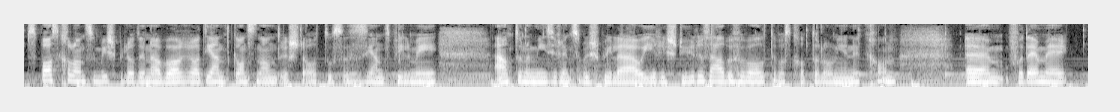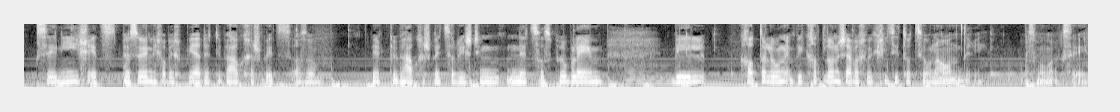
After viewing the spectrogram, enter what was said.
das Baskenland zum Beispiel oder Navarra, die haben ganz einen anderen Status. Also sie haben viel mehr Autonomie. Sie können zum Beispiel auch ihre Steuern selber verwalten, was Katalonien nicht kann. Ähm, von dem her sehe ich jetzt persönlich, aber ich bin ja dort überhaupt kein Spitz, also wirklich überhaupt keine Spezialistin, nicht so das Problem, weil Katalonien, bei Katalonien ist einfach wirklich die Situation eine andere. Das muss man sehen.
